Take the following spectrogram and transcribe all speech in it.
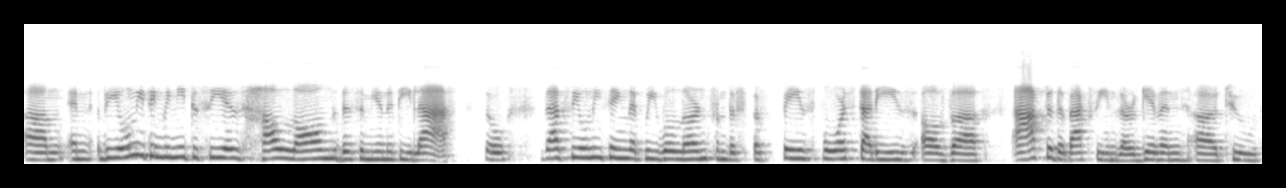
Um, and the only thing we need to see is how long this immunity lasts. So that's the only thing that we will learn from the uh, phase four studies of uh, after the vaccines are given uh, to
